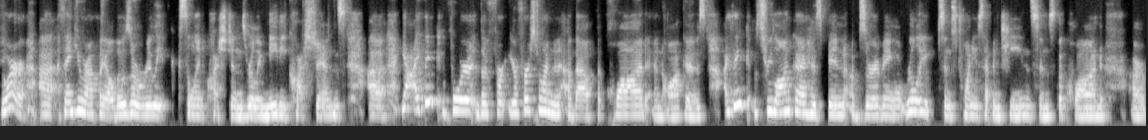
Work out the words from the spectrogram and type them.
Sure. Uh, thank you, Raphaëlle. Those are really excellent questions, really meaty questions. Uh, yeah, I think for the for your first one about the Quad and AUKUS, I think Sri Lanka has been observing really since 2017, since the Quad uh,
